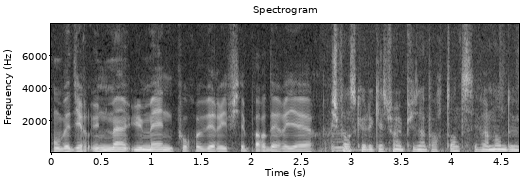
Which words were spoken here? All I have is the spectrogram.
on va dire, une main humaine pour vérifier par derrière. Je pense que la question la plus importante, c'est vraiment de,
